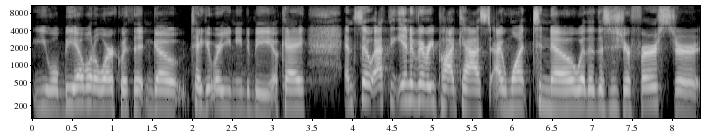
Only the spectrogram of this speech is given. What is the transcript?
you will be able to work with it and go take it where you need to be, okay? And so at the end of every podcast, I want to know whether this is your first or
